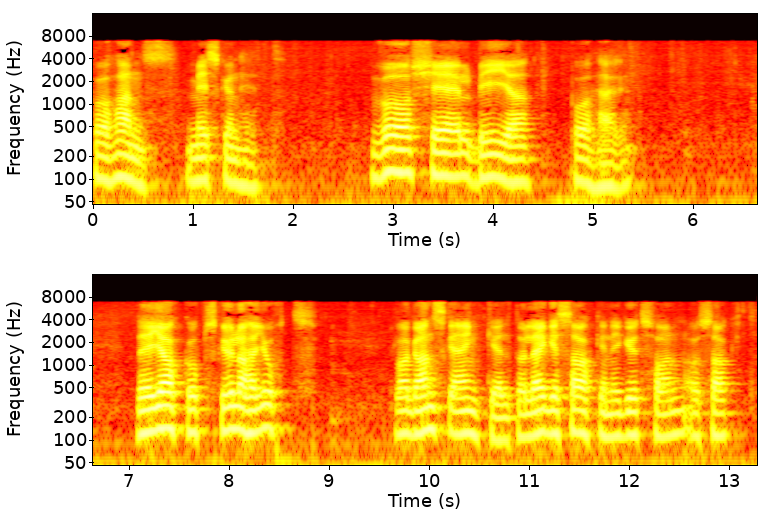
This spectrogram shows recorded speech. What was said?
på hans miskunnhet. Vår sjel bier på Herren. Det Jakob skulle ha gjort, var ganske enkelt å legge saken i Guds hånd og sagt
